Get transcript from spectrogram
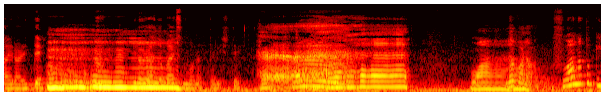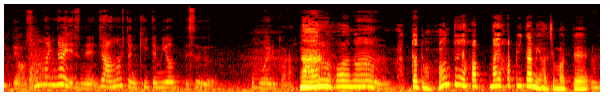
えられて、うん。うん。いろいろアドバイスもらったりして。へえだから不安な時ってはそんなにないですね。じゃああの人に聞いてみようってすぐ思えるから。なるほど、うん。だってもう本当にハマイハッピータミー始まってうん。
